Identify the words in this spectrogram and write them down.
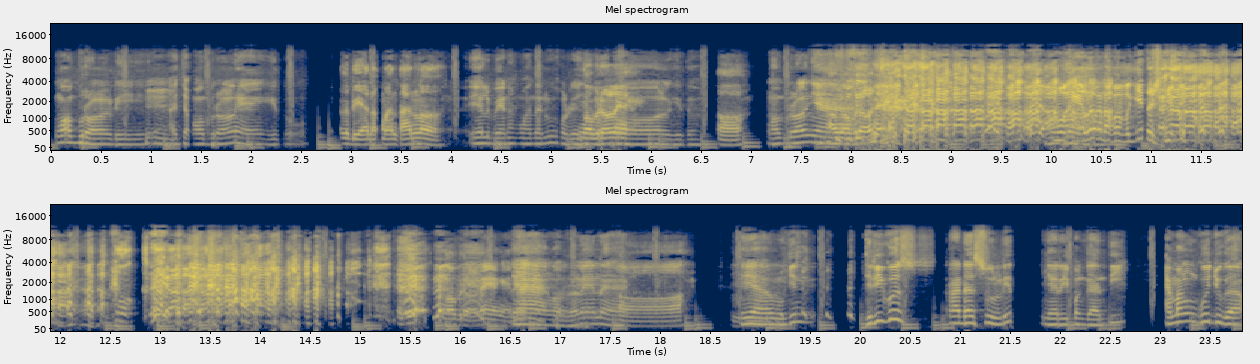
ngobrol di Mm. ajak ngobrolnya gitu Lebih enak mantan lo. ya lebih enak mantan gue kalau dia Ngobrolnya? ngobrol gitu Oh, ngobrolnya oh ngobrolnya. Muka lu kenapa begitu sih? ngobrolnya yang enak. ya ngobrolnya enak Oh. Iya mungkin jadi gue rada sulit nyari pengganti. Emang gue juga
